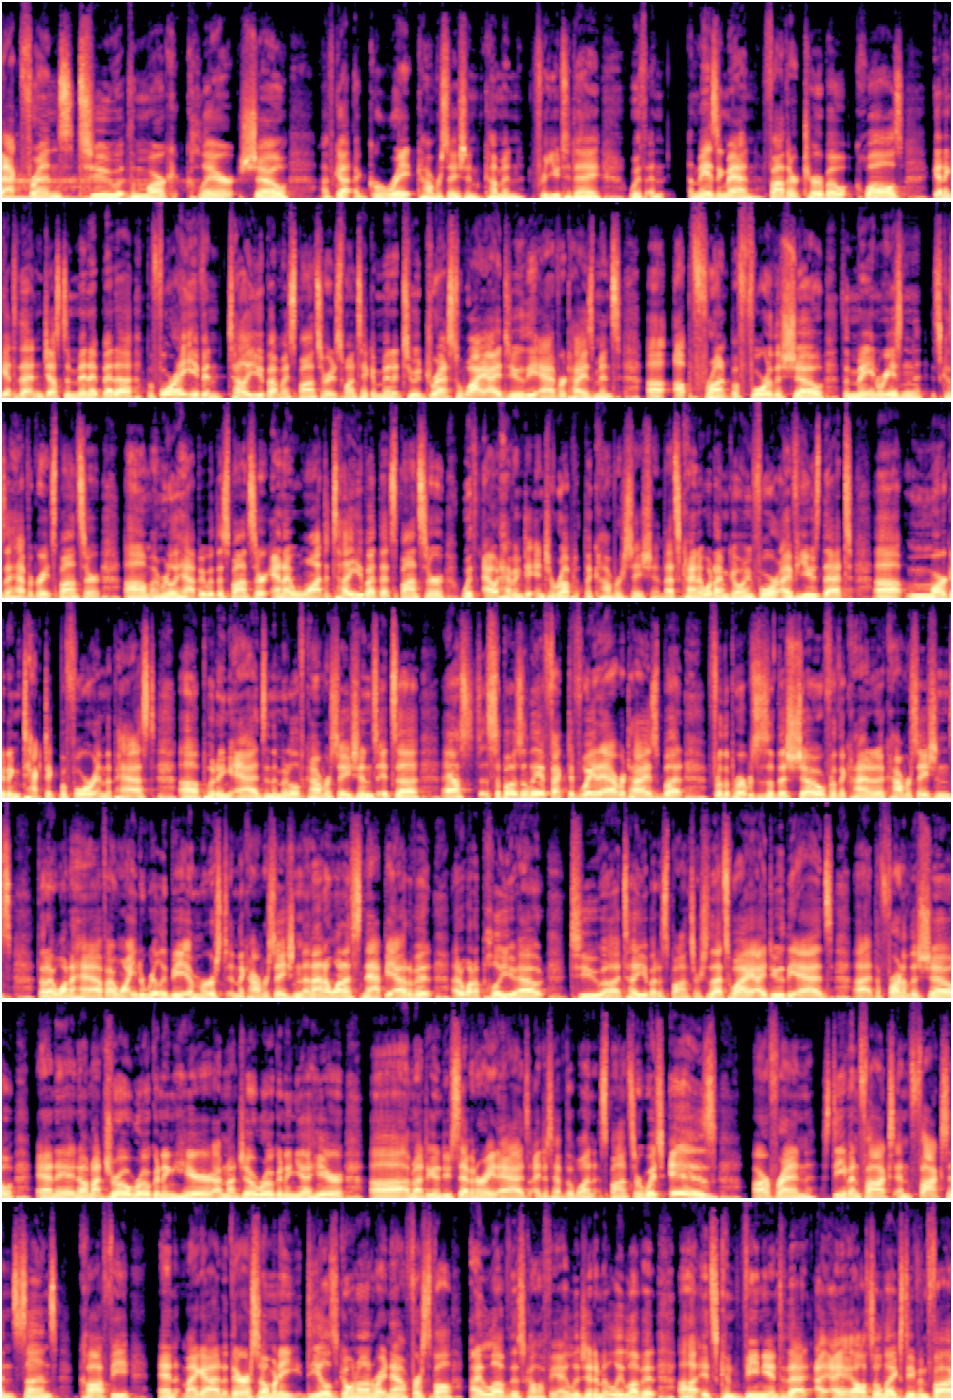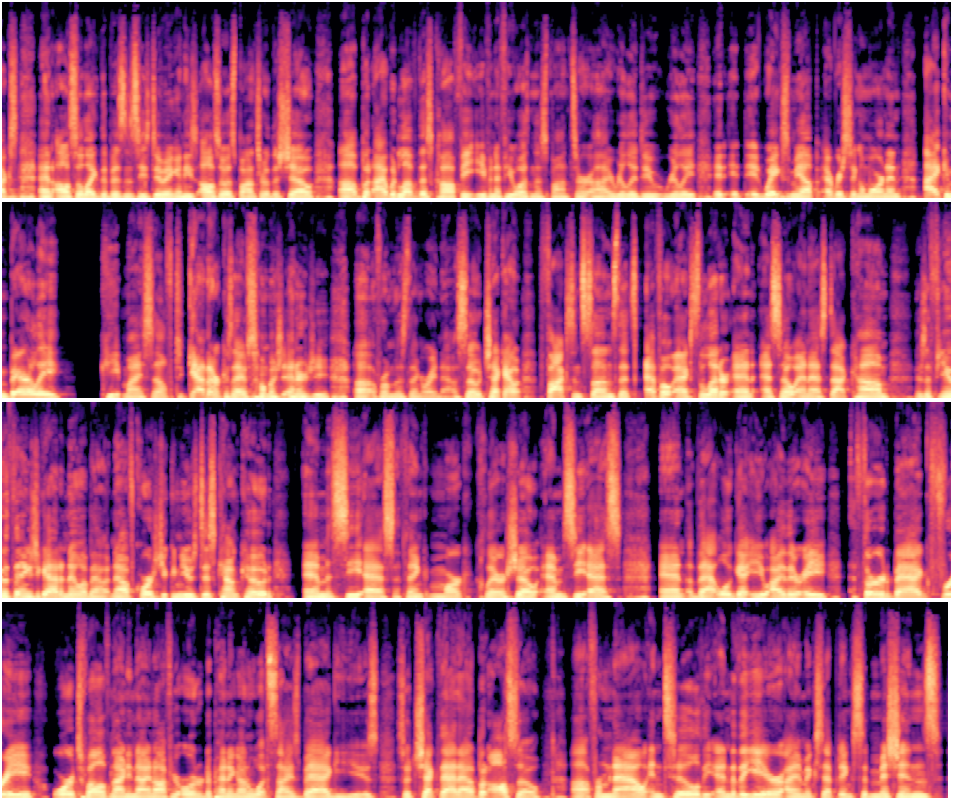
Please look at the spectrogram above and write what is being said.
Back, friends, to the Marc Clair Show. I've got a great conversation coming for you today with an amazing man, Father Turbo Qualls. Gonna get to that in just a minute, but uh, before I even tell you about my sponsor, I just want to take a minute to address why I do the advertisements uh, up front before the show. The main reason is because I have a great sponsor. Um, I'm really happy with the sponsor, and I want to tell you about that sponsor without having to interrupt the conversation. That's kind of what I'm going for. I've used that uh, marketing tactic before in the past, uh, putting ads in the middle of conversations. It's a supposedly effective way to advertise, but for the purposes of this show, for the kind of conversations that I want to have, I want you to really be immersed in the conversation, and I don't want to snap you out of it. I don't want to pull you out to uh, tell you about a sponsor. So that's why I do the ads uh, at the front of the show. And uh, you know, I'm not Joe Roganing here. I'm not Joe Roganing you here. Uh, I'm not going to do seven or eight ads. I just have the one sponsor, which is our friend Stephen Fox and Fox and Sons Coffee. And my God, there are so many deals going on right now. First of all, I love this coffee. I legitimately love it. Uh, it's convenient that I, I, also like Stephen Fox and also like the business he's doing. And he's also a sponsor of the show. Uh, but I would love this coffee even if he wasn't a sponsor. Uh, I really do. Really, it, it, it wakes me up every single morning. I can barely keep myself together because I have so much energy uh, from this thing right now. So check out Fox and Sons. That's F O X, the letter N, S O N S dot com. There's a few things you got to know about. Now, of course, you can use discount code MCS. Think Marc Clair Show, MCS, and that will get you either a third bag free or $12.99 off your order, depending on what size bag you use. So check that out. But also, uh, from now until the end of the year, I am accepting submissions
